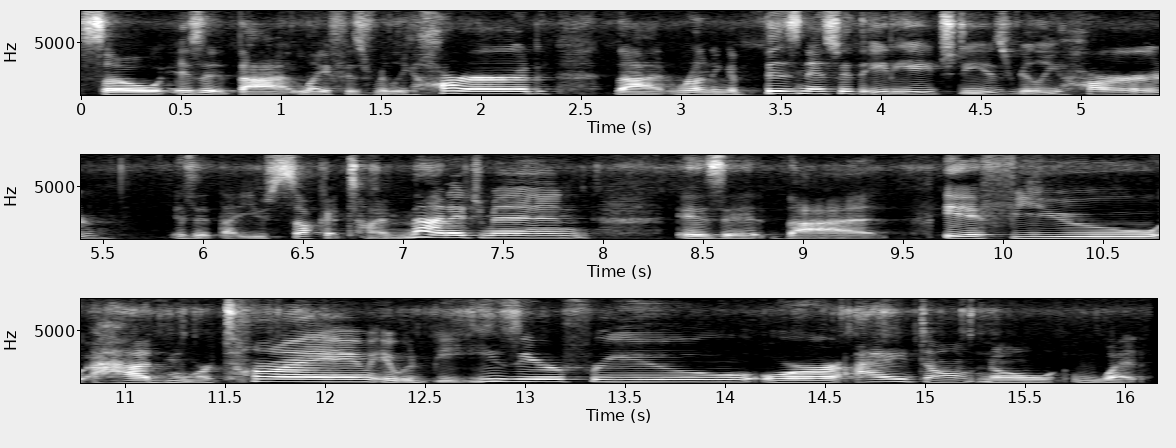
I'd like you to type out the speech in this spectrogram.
So, is it that life is really hard, that running a business with ADHD is really hard? Is it that you suck at time management? Is it that if you had more time, it would be easier for you, or I don't know what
